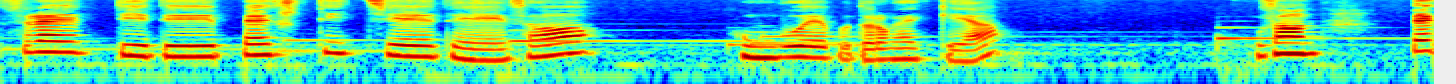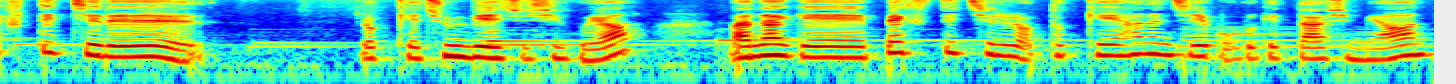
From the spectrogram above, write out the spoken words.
스레디드 백스티치에 대해서 공부해 보도록 할게요. 우선 백스티치를 이렇게 준비해 주시고요. 만약에 백스티치를 어떻게 하는지 모르겠다 하시면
